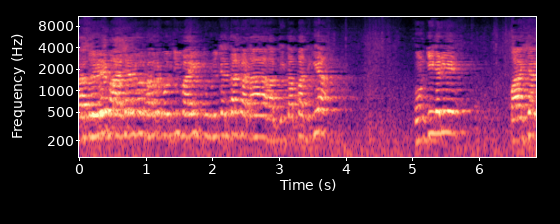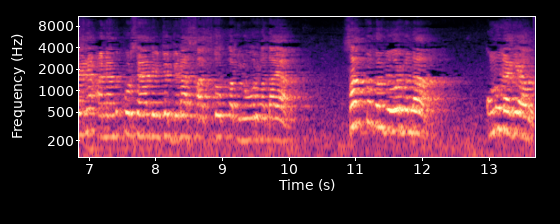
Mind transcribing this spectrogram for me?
ਤਾਂ ਸਵੇਰੇ ਬਾਦਸ਼ਾਹ ਕੋਲ ਖਬਰ ਪਹੁੰਚੀ, ਭਾਈ ਟੂੜੀ ਚੰਦਾ ਤੁਹਾਡਾ ਹਾਥੀ ਤਾਂ ਭੱਜ ਗਿਆ। ਹੁਣ ਕੀ ਕਰੀਏ? ਬਾਦਸ਼ਾਹ ਨੇ ਨਾ ਅਨੰਦਪੁਰ ਸਾਹਿਬ ਦੇ ਵਿੱਚੋਂ ਜਿਹੜਾ ਸਭ ਤੋਂ ਕਮਜ਼ੋਰ ਬੰਦਾ ਆ, ਸਭ ਤੋਂ ਕਮਜ਼ੋਰ ਬੰਦਾ, ਉਹਨੂੰ ਲੈ ਕੇ ਆਓ।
